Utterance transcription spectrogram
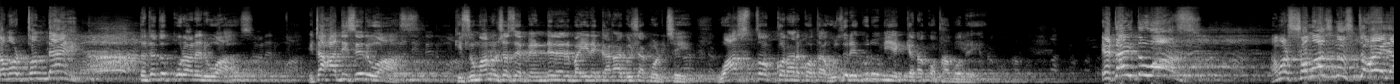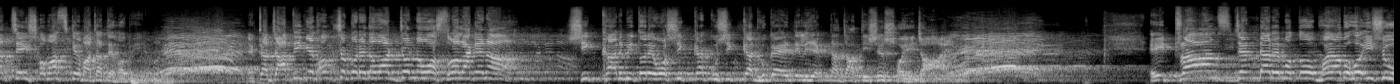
সমর্থন দেয়? এটা তো কোরআনের ওয়াজ। এটা হাদিসের ওয়াজ। কিছু মানুষ আছে, প্যান্ডেলের বাইরে কানাঘুষা করছে। ওয়াজ তো করার কথা। হুজুর এগুলো নিয়ে কেন কথা বলে? এটাই তো ওয়াজ। আমার সমাজ নষ্ট হয়ে যাচ্ছে, এই সমাজকে বাঁচাতে হবে। একটা জাতিকে ধ্বংস করে দেওয়ার জন্য অস্ত্র লাগে না। শিক্ষার ভিতরে অশিক্ষা, কুশিক্ষা ঢুকাই দিলে একটা জাতি শেষ হয়ে যায়। এই ট্রান্সজেন্ডারের মতো ভয়াবহ ইস্যু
